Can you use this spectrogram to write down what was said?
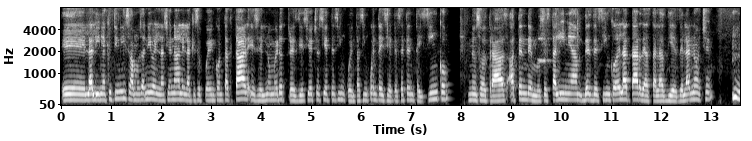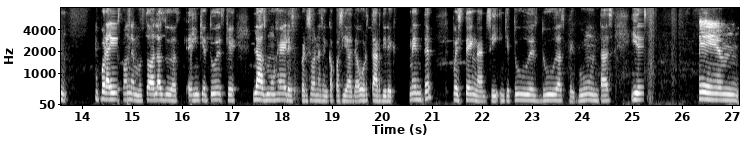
Eh, la línea que utilizamos a nivel nacional en la que se pueden contactar es el número 318-750-5775. Nosotras atendemos esta línea desde 5 de la tarde hasta las 10 de la noche. Y por ahí respondemos todas las dudas e inquietudes que las mujeres, personas en capacidad de abortar directamente, pues tengan, sí, inquietudes, dudas, preguntas. Y em,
